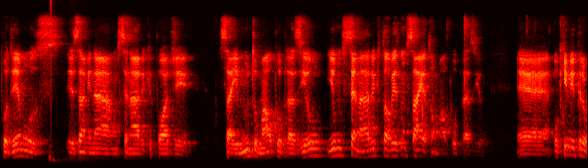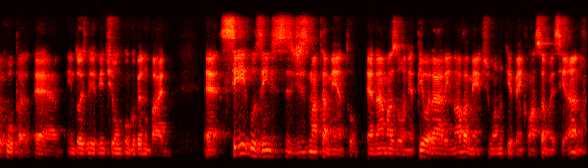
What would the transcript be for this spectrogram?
podemos examinar um cenário que pode sair muito mal para o Brasil e um cenário que talvez não saia tão mal para o Brasil. É, o que me preocupa é, em 2021 com o governo Biden é, se os índices de desmatamento é, na Amazônia piorarem novamente no ano que vem com relação a esse ano,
